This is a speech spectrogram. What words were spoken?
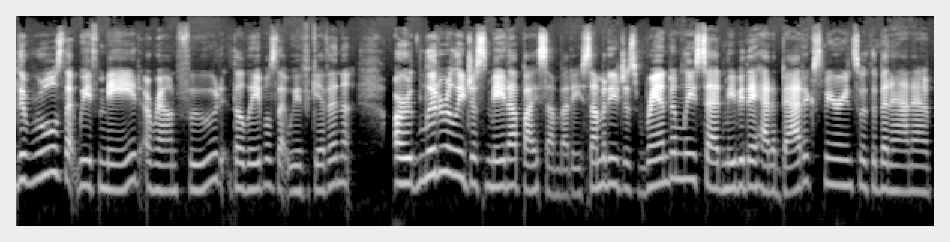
the rules that we've made around food, the labels that we've given, are literally just made up by somebody. Somebody just randomly said maybe they had a bad experience with a banana,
